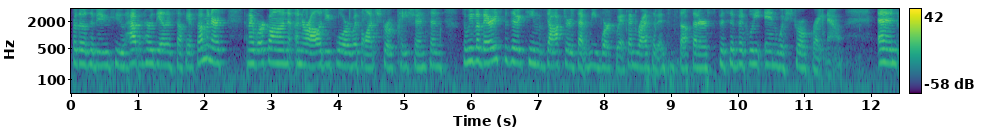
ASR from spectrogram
For those of you who haven't heard the other stuff yet, so I'm a nurse and I work on a neurology floor with a lot of stroke patients, and so we have a very specific team of doctors that we work with and residents and stuff that are specifically in with stroke right now. And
